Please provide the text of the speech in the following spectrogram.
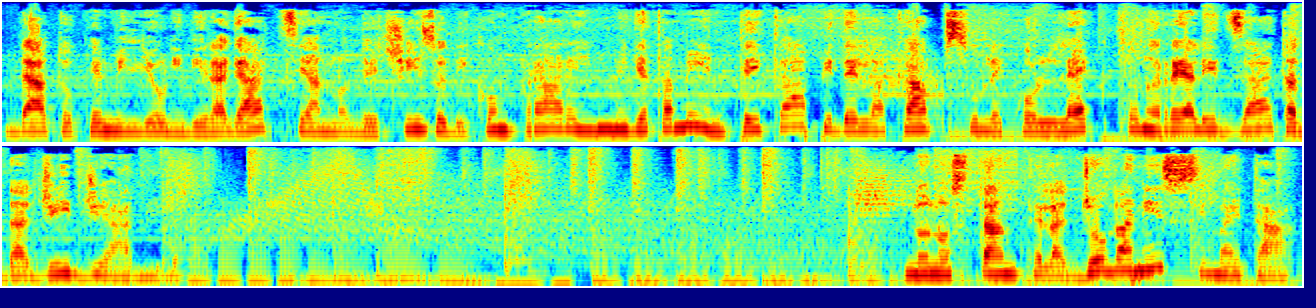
dato che milioni di ragazzi hanno deciso di comprare immediatamente i capi della Capsule Collection realizzata da Gigi Hadid. Nonostante la giovanissima età,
